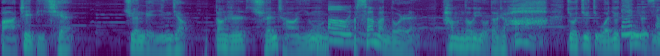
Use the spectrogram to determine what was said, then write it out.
把这笔钱捐给盈江。当时全场一哦共三万多人，他们都有的是啊，就就就我就听到底下，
